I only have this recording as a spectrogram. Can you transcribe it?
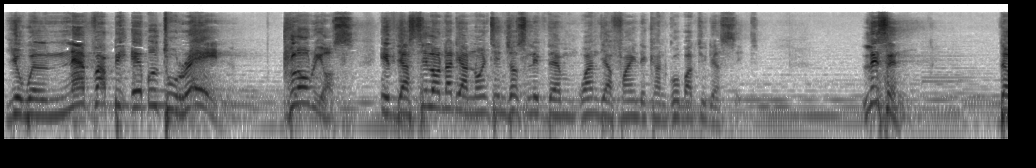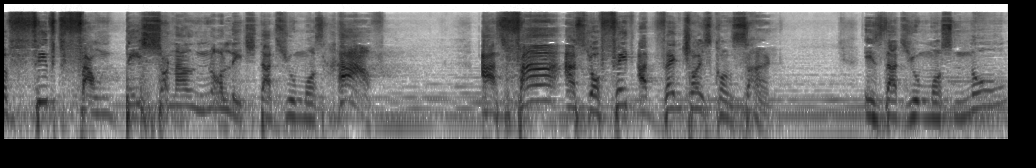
You will never be able to reign glorious if they are still under the anointing. Just leave them. When they are fine they can go back to their seat. Listen the fifth foundational knowledge that you must have as far as your faith adventure is concerned is that you must know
